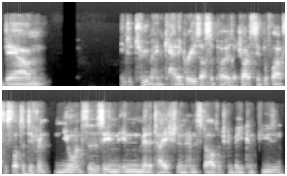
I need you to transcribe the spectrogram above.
down into two main categories, I suppose. I try to simplify because there's lots of different nuances in, in meditation and, styles, which can be confusing.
